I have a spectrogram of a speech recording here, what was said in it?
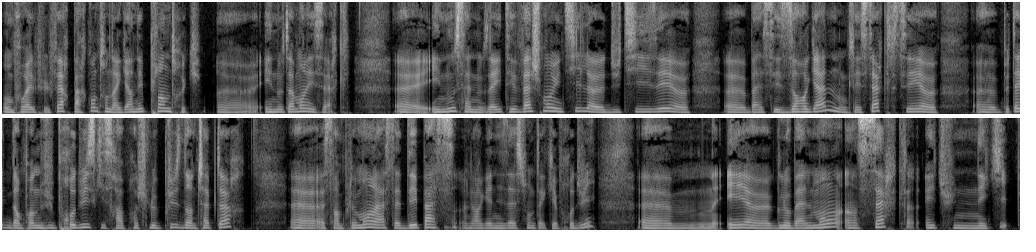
on pourrait plus le faire. Par contre, on a gardé plein de trucs, euh, et notamment les cercles. Euh, et nous, ça nous a été vachement utile d'utiliser bah, ces organes. Donc les cercles, c'est peut-être d'un point de vue produit ce qui se rapproche le plus d'un chapter. Euh, simplement, là, ça dépasse l'organisation tech et produit. Euh, et euh, globalement, un cercle est une équipe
